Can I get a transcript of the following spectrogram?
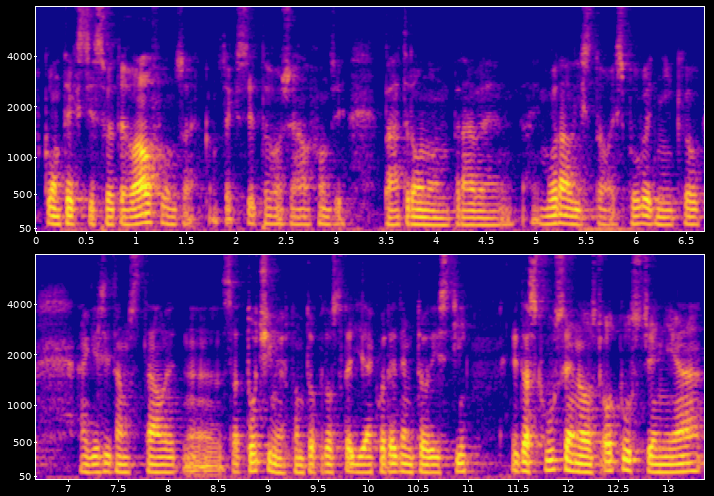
v kontexte svätého Alfonza, v kontexte toho, že Alfonz je patrónom práve aj moralistov, aj spovedníkov a kde si tam stále e, sa točíme v tomto prostredí ako redemptoristi, je tá skúsenosť odpustenia,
